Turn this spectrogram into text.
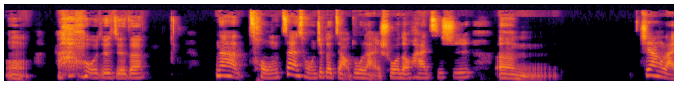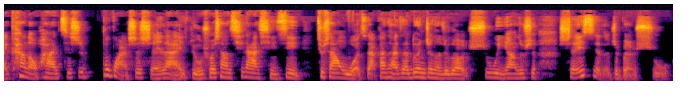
嗯，然后我就觉得，那从再从这个角度来说的话，其实，嗯。这样来看的话，其实不管是谁来，比如说像七大奇迹，就像我在刚才在论证的这个书一样，就是谁写的这本书，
